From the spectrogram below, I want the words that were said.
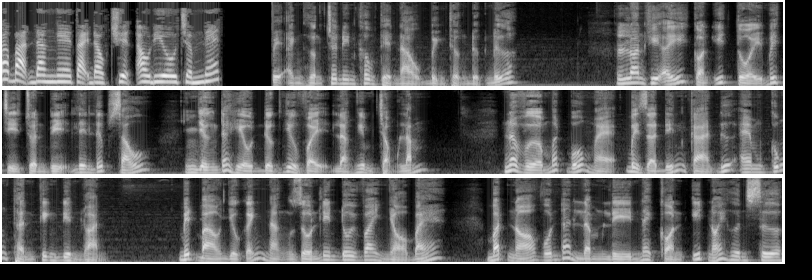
Các bạn đang nghe tại đọc chuyện audio.net Bị ảnh hưởng cho nên không thể nào bình thường được nữa. Loan khi ấy còn ít tuổi mới chỉ chuẩn bị lên lớp 6, nhưng đã hiểu được như vậy là nghiêm trọng lắm. Nó vừa mất bố mẹ, bây giờ đến cả đứa em cũng thần kinh điên loạn. Biết bao nhiêu gánh nặng dồn lên đôi vai nhỏ bé, bắt nó vốn đã lầm lì nay còn ít nói hơn xưa.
